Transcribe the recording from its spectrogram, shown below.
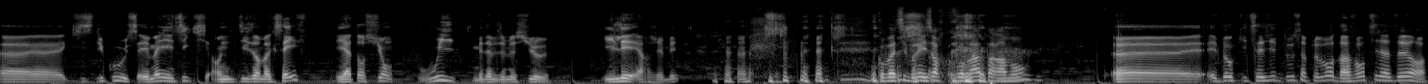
euh, qui du coup c'est magnétique en utilisant MagSafe. Et attention, oui, mesdames et messieurs, il est RGB. Compatible Razer Chroma, apparemment. Euh, et donc il s'agit tout simplement d'un ventilateur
